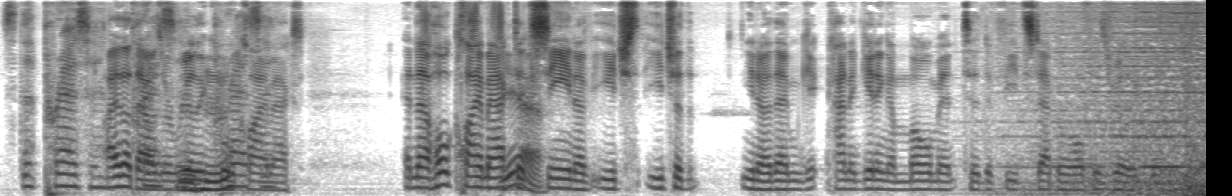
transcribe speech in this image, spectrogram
It's the present. I thought that was a really cool present. climax, and that whole climactic Yeah. scene of each each of the you know them get, kind of getting a moment to defeat Steppenwolf was really cool.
